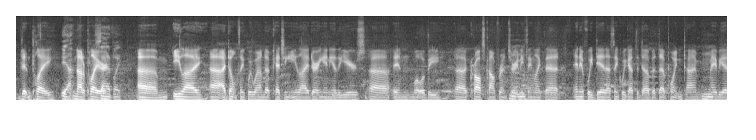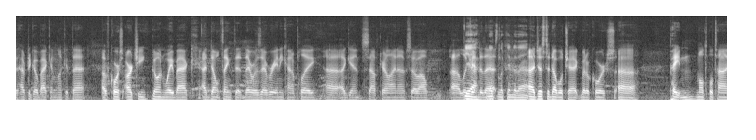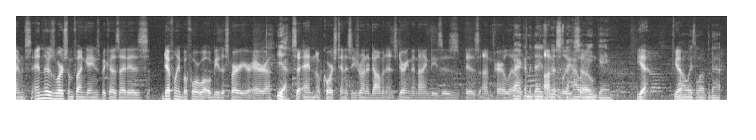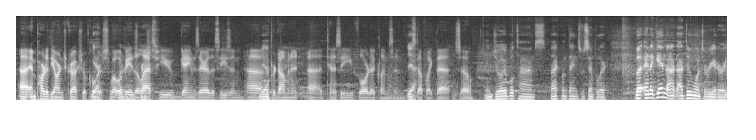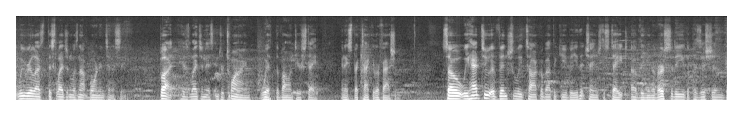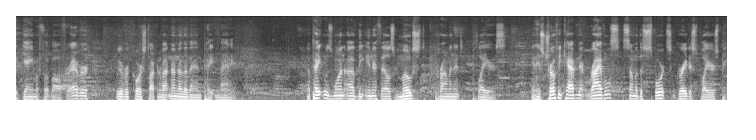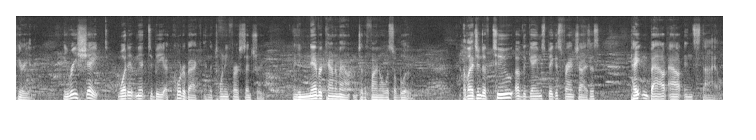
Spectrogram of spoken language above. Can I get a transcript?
didn't play. Yeah. not a player. Sadly. Um, Eli, uh, I don't think we wound up catching Eli during any of the years uh, in what would be uh, cross conference or Mhm. anything like that. And if we did, I think we got the dub at that point in time. Mhm. Maybe I'd have to go back and look at that. Of course, Archie going way back. I don't think that there was ever any kind of play uh, against South Carolina, so I'll uh, look yeah, into that let's look into that. uh, just to double check. But of course, uh, Peyton multiple times, and those were some fun games because that is definitely before what would be the Spurrier era. yeah. So, and of course, Tennessee's run of dominance during the '90s is is unparalleled. Back in the days when it was honestly. the Halloween so, game. yeah, I yeah, always loved that. uh, and part of the Orange Crush, of Yeah, course. what would of the be the last few games there of the season? Uh, Yeah. The predominant uh, Tennessee, Florida, Clemson, Yeah. stuff like that. So Enjoyable times back when things were simpler. But and again, I, I do want to reiterate: we realize this legend was not born in Tennessee, but his legend is intertwined with the volunteer state in a spectacular fashion. So we had to eventually talk about the QB that changed the state of the university, the position, the game of football forever. We were, of course, talking about none other than Peyton Manning. Now, Peyton was one of the NFL's most prominent players, and his trophy cabinet rivals some of the sport's greatest players, period. He reshaped what it meant to be a quarterback in the 21st century, and you never count him out until the final whistle blew. A legend of two of the game's biggest franchises, Peyton bowed out in style.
